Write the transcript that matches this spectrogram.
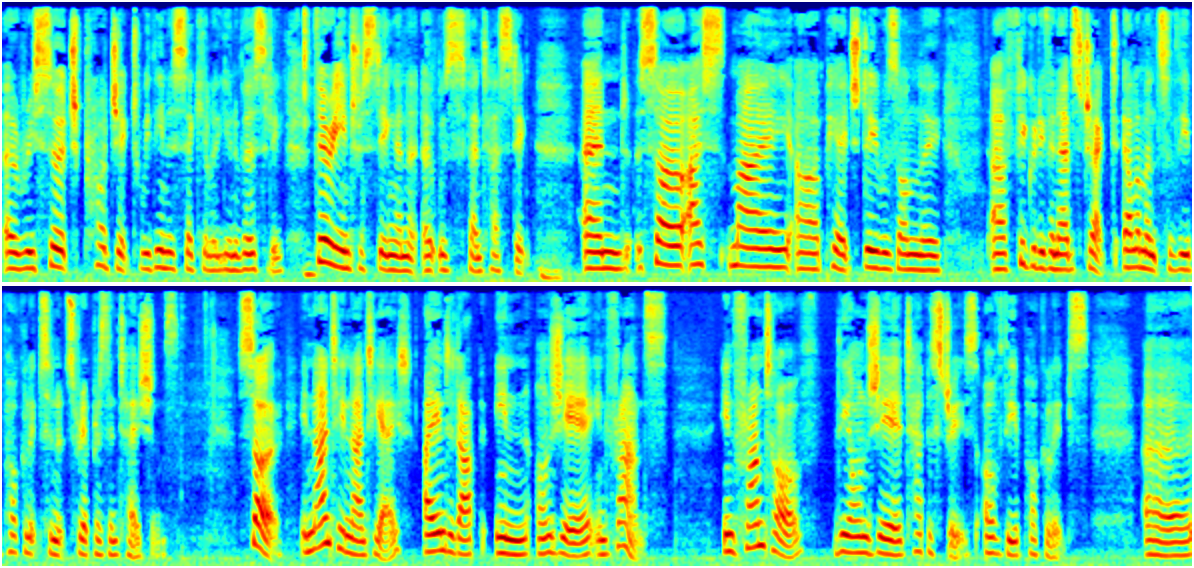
a research project within a secular university. Very interesting, and it was fantastic. And so I, my uh, PhD was on the uh, figurative and abstract elements of the apocalypse and its representations. So, in 1998, I ended up in Angers, in France, in front of the Angers tapestries of the apocalypse, uh,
